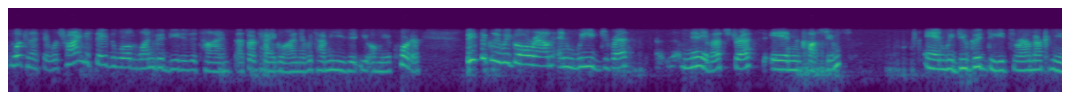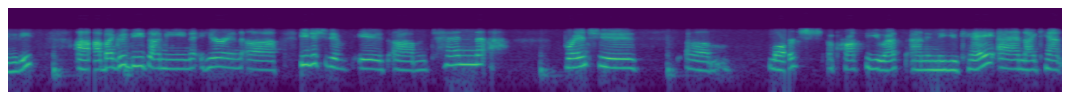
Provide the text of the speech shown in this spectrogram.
what can I say? We're trying to save the world one good deed at a time. That's our tagline. Every time you use it, you owe me a quarter. Basically, we go around and we dress, many of us dress in costumes, and we do good deeds around our communities. Uh, by good deeds, I mean here in uh, the initiative is um, 10 branches um, large across the U.S. and in the UK, and I can't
